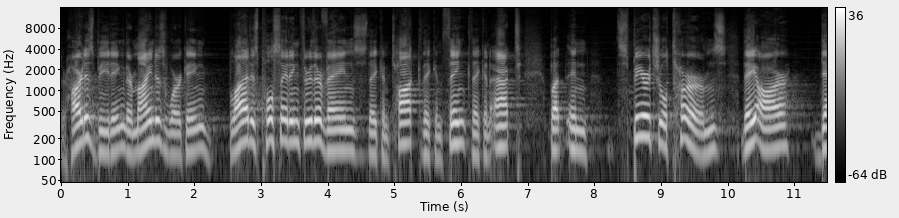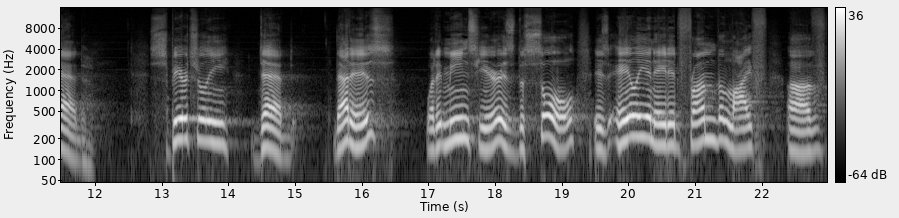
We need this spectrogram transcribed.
their heart is beating, their mind is working, Blood is pulsating through their veins. They can talk, they can think, they can act, but in spiritual terms, they are dead. Spiritually dead. That is, what it means here is the soul is alienated from the life of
